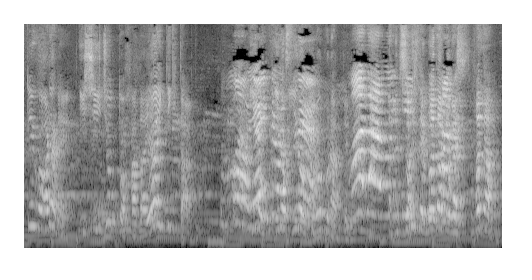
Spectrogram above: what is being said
っていうかあれやね。石井ちょっと肌焼いてきた。あ焼いてます色色ね黒くなってる。まだそしてマダムがまだ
